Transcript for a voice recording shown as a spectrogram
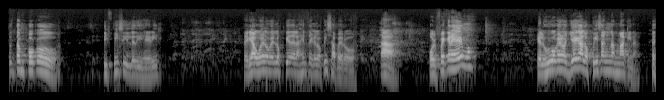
está un poco difícil de digerir. Sería bueno ver los pies de la gente que lo pisa, pero ah, por fe creemos que el jugo que nos llega los pisan unas máquinas.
